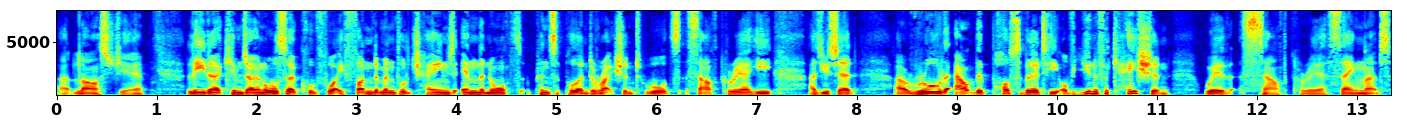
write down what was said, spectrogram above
uh, last year. Leader Kim Jong un also called for a fundamental change in the North's principle and direction towards South Korea. He, as you said, uh, ruled out the possibility of unification with South Korea, saying that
